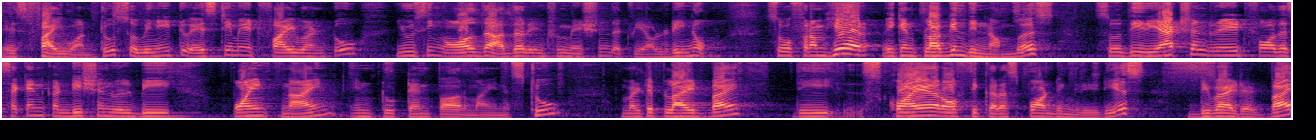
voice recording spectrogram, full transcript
is phi 1 2. So, we need to estimate phi 1 2 using all the other information that we already know. So, from here we can plug in the numbers. So, the reaction rate for the second condition will be 0.9 into 10 power minus 2 multiplied by the square of the corresponding radius divided by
